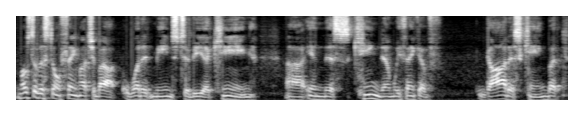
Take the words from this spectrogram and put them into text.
most of us don't think much about what it means to be a king uh, in this kingdom. We think of God as king, but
